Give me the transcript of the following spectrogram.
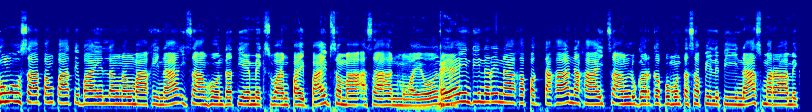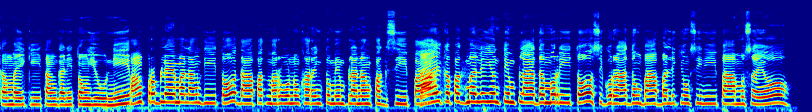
Kung usapang patibayan lang ng makina, isa ang Honda TMX 155 sa maaasahan mo ngayon. Kaya hindi na rin nakakapagtaka na kahit saang lugar ka pumunta sa Pilipinas, marami kang makikitang ganitong unit. Ang problema lang dito, dapat marunong ka rin tumimpla ng pagsipa. Dahil kapag mali yung timplada mo rito, siguradong babalik yung sinipa mo sa'yo.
